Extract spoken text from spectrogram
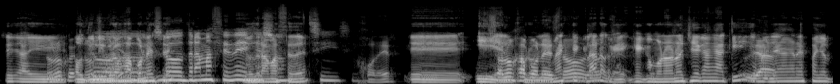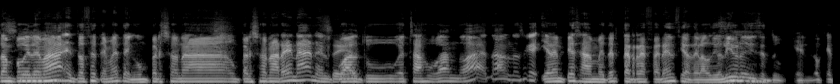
sí, hay No no audiolibros lo- japoneses. Los dramas CD. Los dramas CD. Sí, sí. Joder. eh, y y solo el en japonés, problema es ¿no? que, claro, que, que como no nos llegan aquí, que no llegan en español tampoco y Sí. demás, entonces te meten un persona, un persona arena en el Sí. cual tú estás jugando, ah, tal, no sé qué, y ahora empiezas a meterte referencias del audiolibro Sí. y dices tú, ¿qué es lo que,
